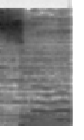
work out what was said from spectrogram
so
